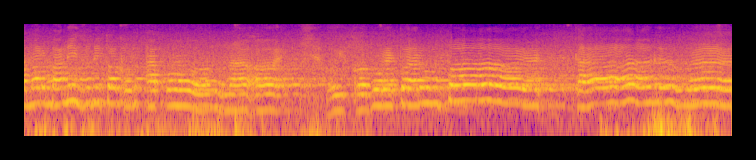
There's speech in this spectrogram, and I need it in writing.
আমার মালিক যদি তখন আপন না হয়। ওই কবরে তো আর উপায় থাকবে।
